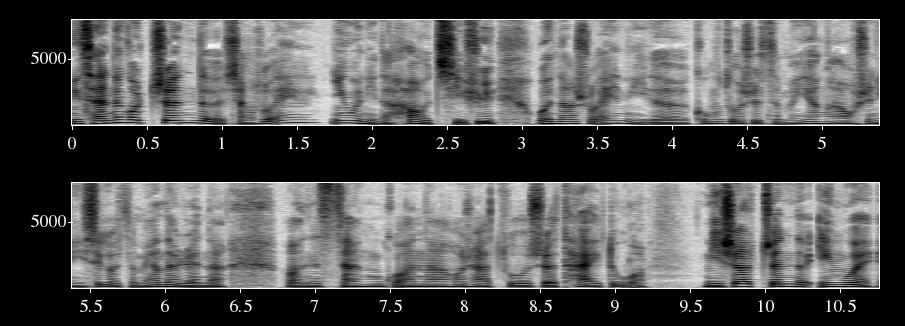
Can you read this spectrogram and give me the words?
你才能够真的想说，哎，因为你的好奇去问他说，哎，你的工作是怎么样啊，或是你是个怎么样的人呢？或者三观啊，或是他做事的态度啊，你是要真的因为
